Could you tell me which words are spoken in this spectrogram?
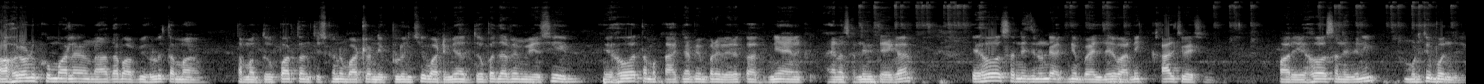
అహరోను కుమారులైన నాదాబ్ అభిహులు తమ తమ ధూపార్థం తీసుకుని వాటిలో నిప్పులుంచి వాటి మీద ధూపద్రవ్యం వేసి యహోవ తమ ఆజ్ఞాపింపని వేరొక అగ్ని ఆయన ఆయన సన్నిధి తేగా యహోవ సన్నిధి నుండి అగ్ని బయలుదేరి వారిని కాల్చివేసింది వారు యహో సన్నిధిని మృతి పొందిరి.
